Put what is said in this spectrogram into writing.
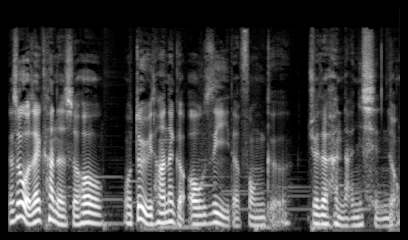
可是我在看的时候，我对于他那个 OZ 的风格觉得很难形容。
